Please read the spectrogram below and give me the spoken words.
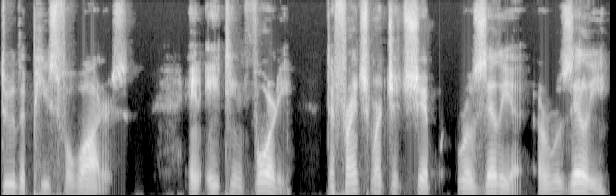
through the peaceful waters. In 1840, the French merchant ship Rosilia, or Rosilly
